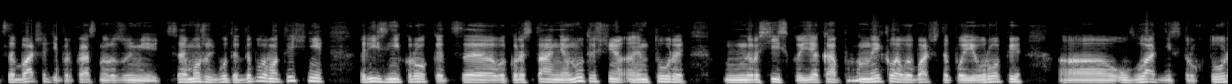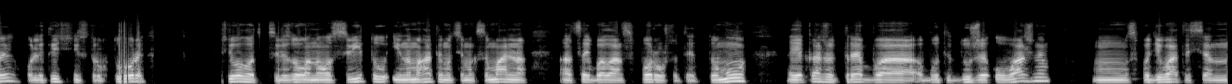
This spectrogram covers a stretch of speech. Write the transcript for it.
це бачать і прекрасно розуміють. Це можуть бути дипломатичні різні кроки, це використання внутрішньої агентури російської, яка проникла, ви бачите, по Європі у владні структури, політичні структури. Всього цивілізованого світу і намагатимуться максимально цей баланс порушити. Тому, як кажуть, треба бути дуже уважним, сподіватися на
